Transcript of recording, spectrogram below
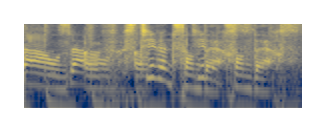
The sound of Steven Sanders.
